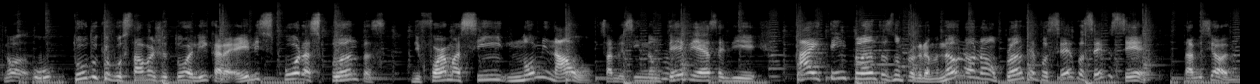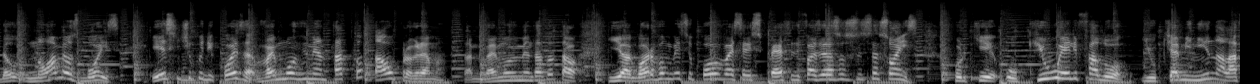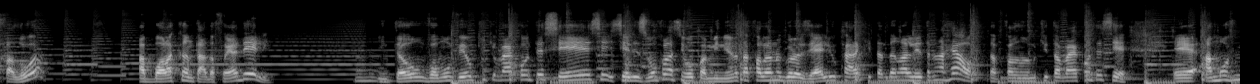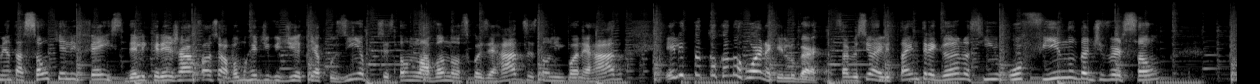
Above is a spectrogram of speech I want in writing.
No, o, tudo que o Gustavo agitou ali, cara, é ele expor as plantas de forma assim nominal, sabe assim? Não uhum. teve essa de, ai, tem plantas no programa. Não, não, não. Planta é você, você e você. Sabe assim, ó, nome aos bois. Esse tipo de coisa vai movimentar total o programa, sabe? Vai movimentar total. E agora vamos ver se o povo vai ser esperto de fazer essas associações. Porque o que o ele falou e o que a menina lá falou, a bola cantada foi a dele. Uhum. Então vamos ver o que, que vai acontecer se, se, eles vão falar assim: opa, a menina tá falando groselha e o cara aqui tá dando a letra na real, tá falando o que tá, vai acontecer. É, a movimentação que ele fez, dele querer já falar assim: ó, vamos redividir aqui a cozinha, porque vocês estão lavando as coisas erradas, vocês estão limpando errado. Ele tá tocando horror naquele lugar, sabe assim? Ó, ele tá entregando assim o fino da diversão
